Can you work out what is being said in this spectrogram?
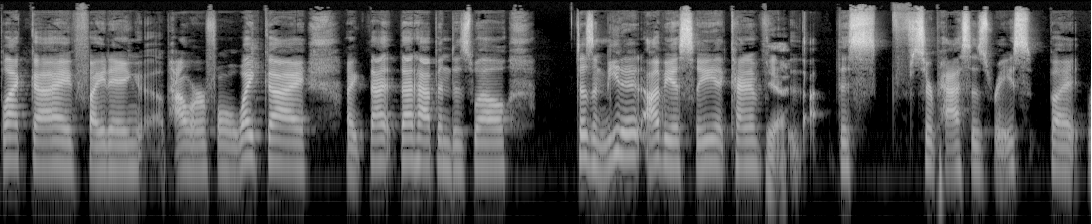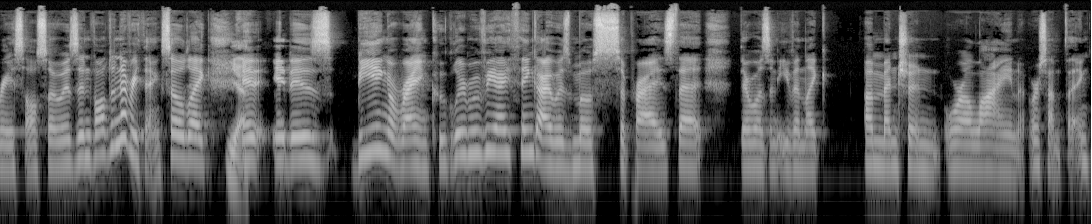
black guy fighting a powerful white guy. Like that that happened as well. Doesn't need it, obviously. It kind of yeah. this surpasses race, but race also is involved in everything. So like yeah. it, it is being a Ryan Coogler movie, I think I was most surprised that there wasn't even like a mention or a line or something.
